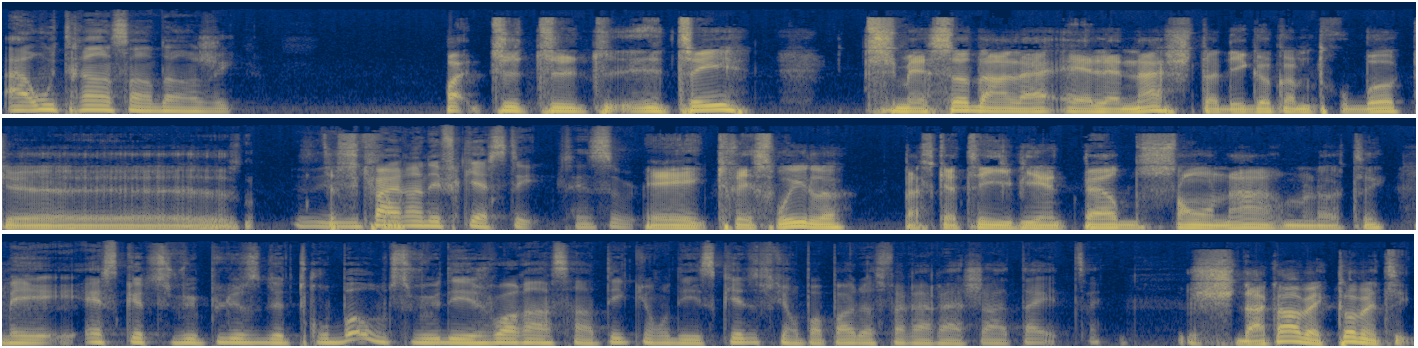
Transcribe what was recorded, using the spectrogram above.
à outrance en danger. Ouais, tu, tu, tu sais, tu mets ça dans la LNH, t'as des gars comme Trouba que Il Qu'est-ce qu'ils perd font? en efficacité, c'est sûr. et Chris oui là, parce que tu il vient de perdre son arme là, tu. Mais est-ce que tu veux plus de trouba ou tu veux des joueurs en santé qui ont des skills et qui n'ont pas peur de se faire arracher la tête? Je suis d'accord avec toi, mais tu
